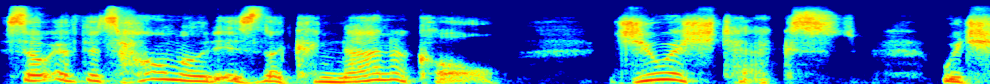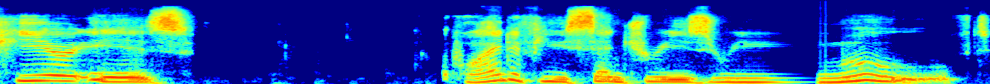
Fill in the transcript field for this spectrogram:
So if the Talmud is the canonical Jewish text, which here is quite a few centuries removed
